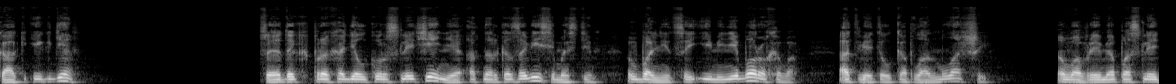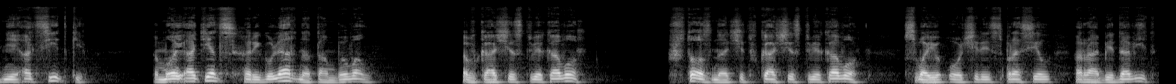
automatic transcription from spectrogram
Как и где? Цедек проходил курс лечения от наркозависимости в больнице имени Борохова, ответил Каплан-младший. Во время последней отсидки. Мой отец регулярно там бывал. В качестве кого? Что значит в качестве кого? В свою очередь спросил Раби Давид.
